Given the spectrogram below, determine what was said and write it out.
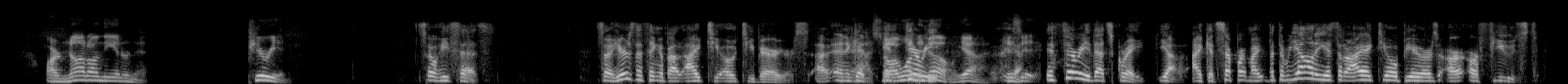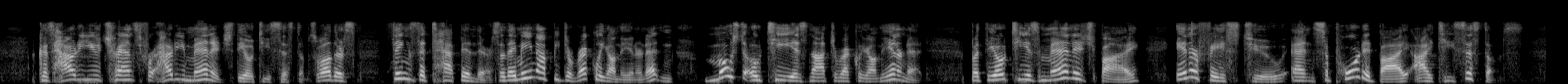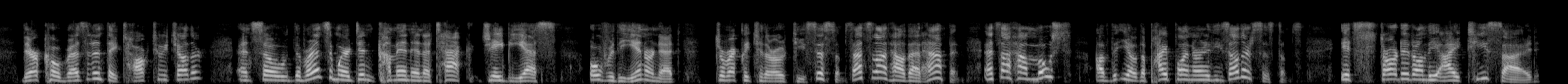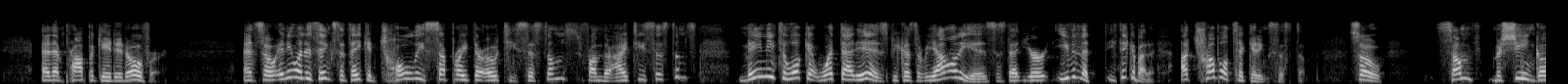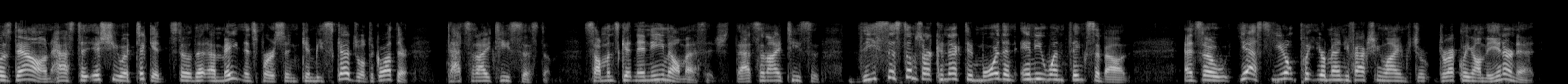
are not on the internet. Period. So he says. So here's the thing about IT OT barriers. Uh, and again, yeah, so in I theory, know, yeah, is yeah, it? In theory, that's great. Yeah, I could separate my. But the reality is that our IT OT barriers are, are fused because how do you transfer how do you manage the ot systems? Well there's things that tap in there. So they may not be directly on the internet and most ot is not directly on the internet but the ot is managed by interface to and supported by it systems. They're co-resident they talk to each other and so the ransomware didn't come in and attack jbs over the internet directly to their ot systems. That's not how that happened. That's not how most of the you know the pipeline or any of these other systems it started on the IT side and then propagated over. And so anyone who thinks that they can totally separate their OT systems from their IT systems may need to look at what that is because the reality is is that you're even the you think about it, a trouble ticketing system. So some machine goes down, has to issue a ticket so that a maintenance person can be scheduled to go out there. That's an IT system. Someone's getting an email message. That's an IT system. These systems are connected more than anyone thinks about and so, yes, you don't put your manufacturing line directly on the internet,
